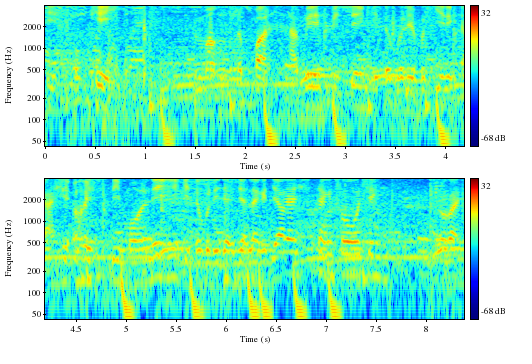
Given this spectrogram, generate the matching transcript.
it's okay. Memang lepas habis meeting Kita boleh pergi dekat Head OST Mall ni Kita boleh jalan-jalan kejap. Guys, thanks for watching. Bye-bye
